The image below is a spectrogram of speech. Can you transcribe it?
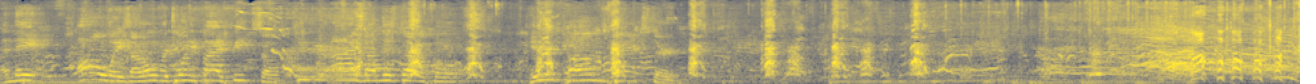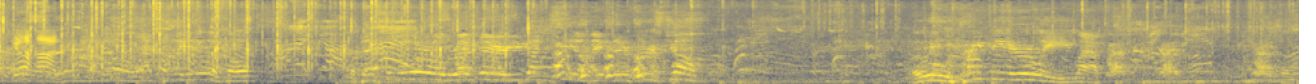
And they always are over 25 feet, so keep your eyes on this dog, folks. Here comes Baxter. Oh, God. That's how you do it, folks. The best in the world right there. You got to see them make their first jump. Oh, three feet early he left.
